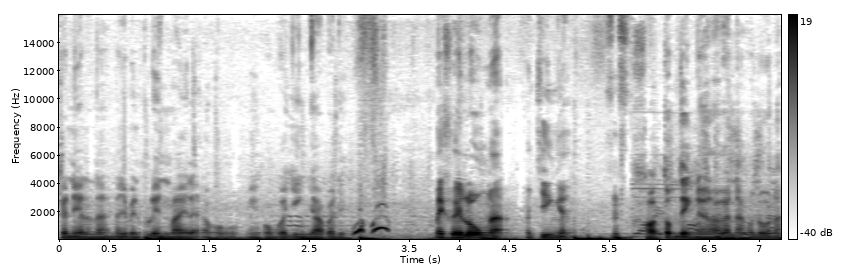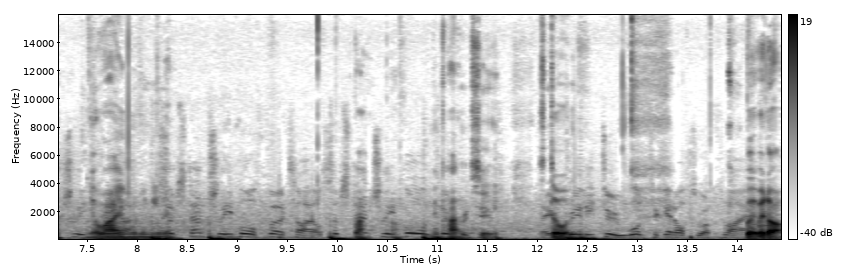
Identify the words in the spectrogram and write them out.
ก็เนี่ยแหล้วนะน่าจะเป็นผู้เล่นใหม่แหละโอ้โหนี่ผมก็ยิงยับไปดิไม่เคยลงอะ่ะเอาจริงอะ่ะขอตบเด็กหน่อยแล้วกันนะคนดูนะอย่าว่าอย่างนู้นอย่างนี้เลย Substantially more fertile, substantially Ah, more may part lucrative. see. They Stone. really do want to get off to a flyer. เปิดไปดอก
